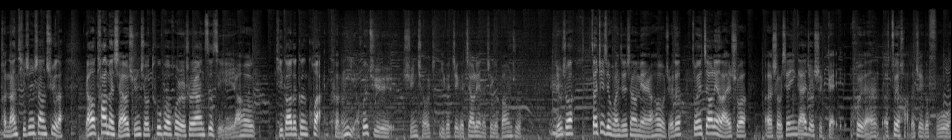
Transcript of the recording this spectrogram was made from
很难提升上去了，然后他们想要寻求突破，或者说让自己然后提高的更快，可能也会去寻求一个这个教练的这个帮助。也就是说，在这些环节上面，然后我觉得作为教练来说。呃，首先应该就是给会员呃最好的这个服务，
